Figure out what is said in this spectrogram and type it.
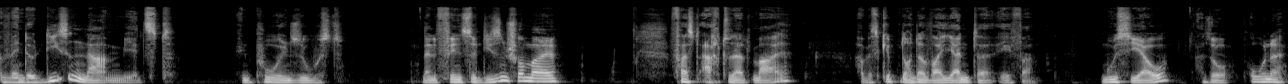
Wenn du diesen Namen jetzt in Polen suchst, dann findest du diesen schon mal fast 800 Mal. Aber es gibt noch eine Variante, Eva. Musiał, also ohne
